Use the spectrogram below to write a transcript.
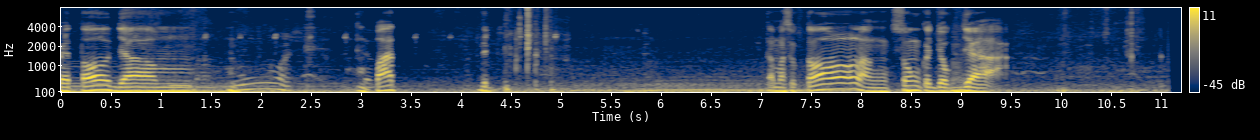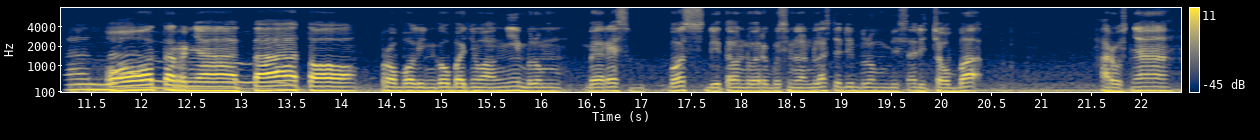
Nyampe tol jam Oh, 4 Dep- Kita masuk tol langsung ke Jogja. Oh ternyata tol Probolinggo Banyuwangi belum beres bos di tahun 2019 jadi belum bisa dicoba. Harusnya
